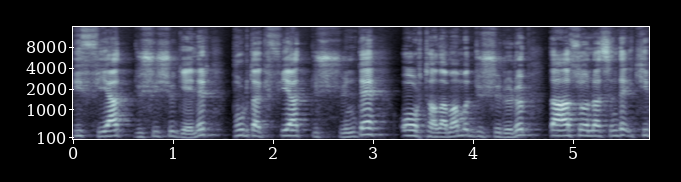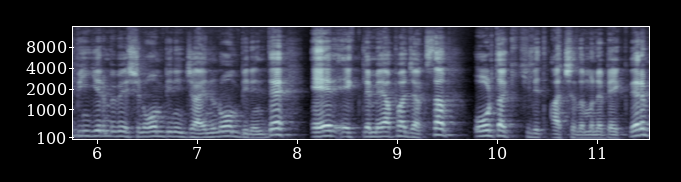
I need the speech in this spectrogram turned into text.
bir fiyat düşüşü gelir. Buradaki fiyat düşüşünde ortalamamı düşürürüm. Daha sonrasında 2025'in 11. ayının 11'inde eğer ekleme yapacaksam oradaki kilit açılımını beklerim.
